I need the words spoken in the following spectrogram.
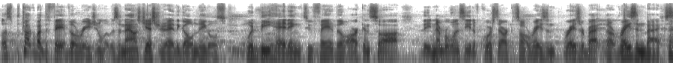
let's talk about the Fayetteville Regional. It was announced yesterday the Golden Eagles would be heading to Fayetteville, Arkansas. The number one seed, of course, the Arkansas Raisin Razorback, the Razorbacks.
